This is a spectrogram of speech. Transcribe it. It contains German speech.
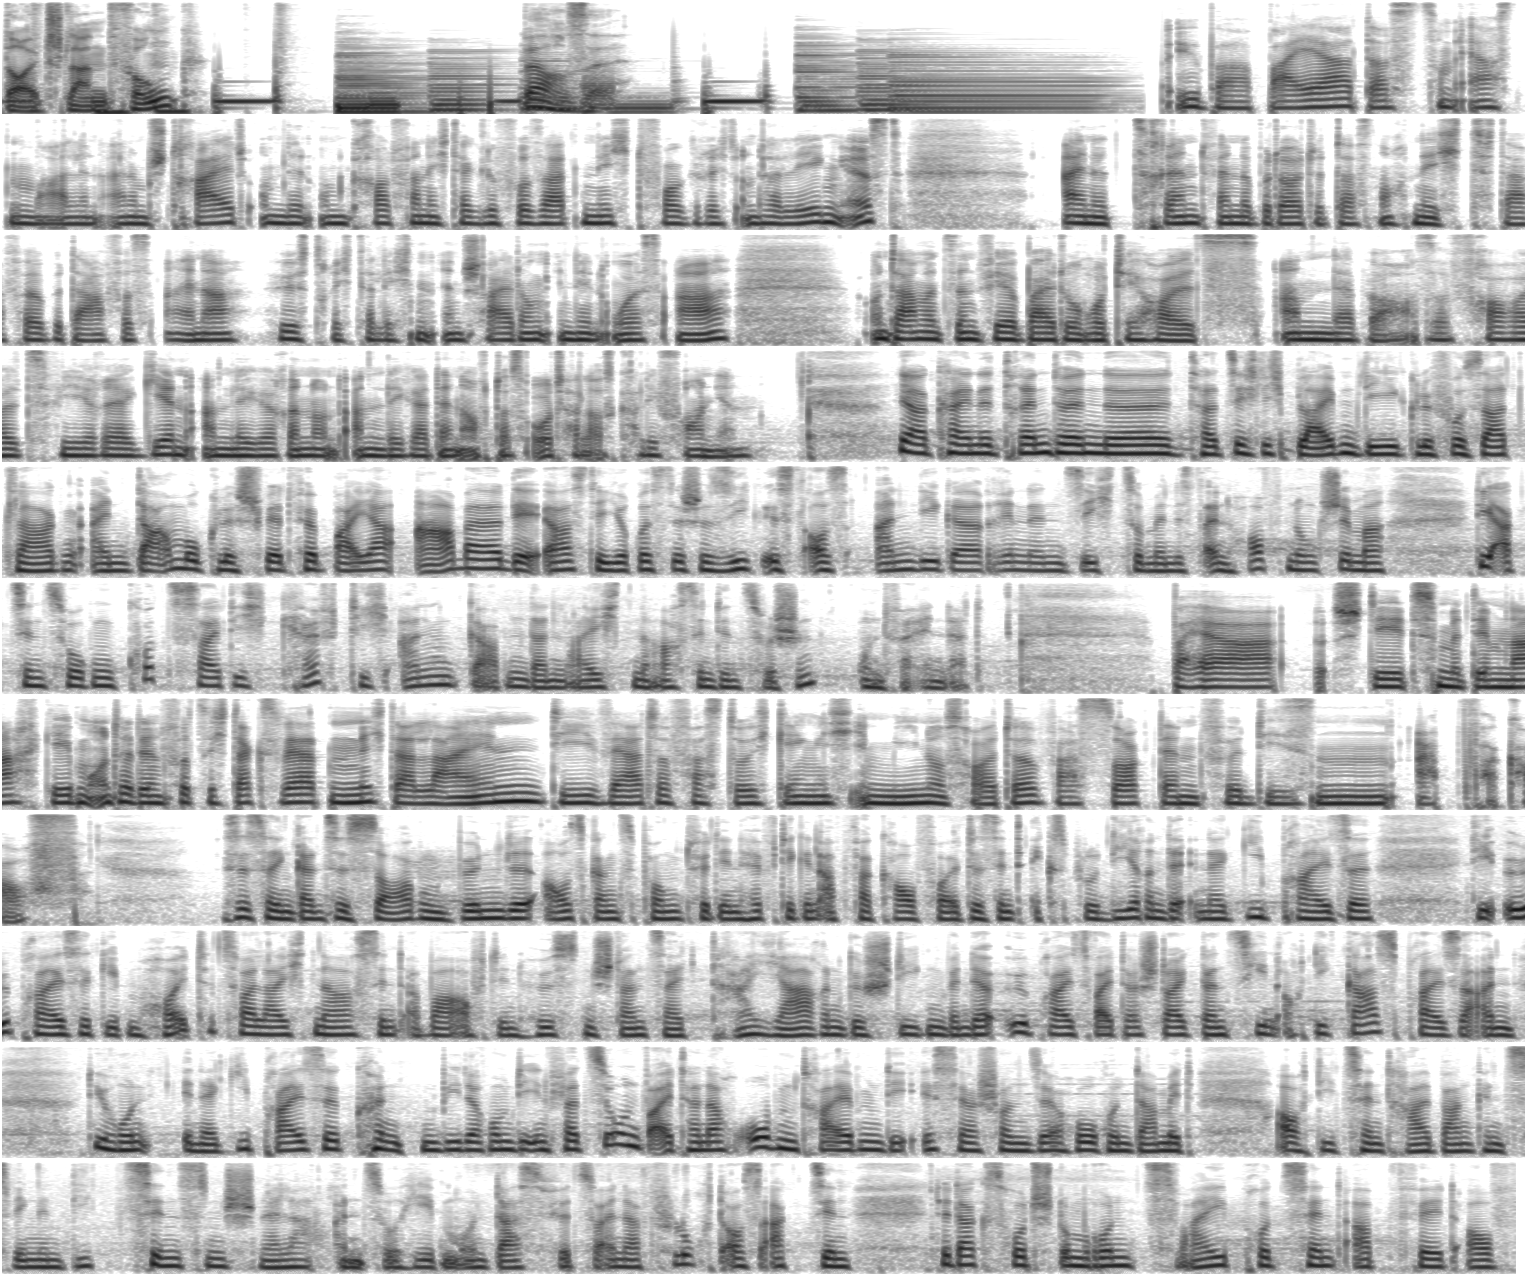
Deutschlandfunk Börse über Bayer, das zum ersten Mal in einem Streit um den Unkrautvernichter Glyphosat nicht vor Gericht unterlegen ist. Eine Trendwende bedeutet das noch nicht. Dafür bedarf es einer höchstrichterlichen Entscheidung in den USA. Und damit sind wir bei Dorothee Holz an der Börse. Frau Holz, wie reagieren Anlegerinnen und Anleger denn auf das Urteil aus Kalifornien? Ja, keine Trendwende. Tatsächlich bleiben die Glyphosat-Klagen ein Damoklesschwert für Bayer. Aber der erste juristische Sieg ist aus Anlegerinnen-Sicht zumindest ein Hoffnungsschimmer. Die Aktien zogen kurzzeitig kräftig an, gaben dann leicht nach, sind inzwischen unverändert. Bayer steht mit dem Nachgeben unter den 40 DAX-Werten nicht allein. Die Werte fast durchgängig im Minus heute. Was sorgt denn für diesen Abverkauf? Es ist ein ganzes Sorgenbündel. Ausgangspunkt für den heftigen Abverkauf heute sind explodierende Energiepreise. Die Ölpreise geben heute zwar leicht nach, sind aber auf den höchsten Stand seit drei Jahren gestiegen. Wenn der Ölpreis weiter steigt, dann ziehen auch die Gaspreise an. Die hohen Energiepreise könnten wiederum die Inflation weiter nach oben treiben. Die ist ja schon sehr hoch und damit auch die Zentralbanken zwingen, die Zinsen schneller anzuheben. Und das führt zu einer Flucht aus Aktien. Der DAX rutscht um rund 2 Prozent ab, fällt auf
